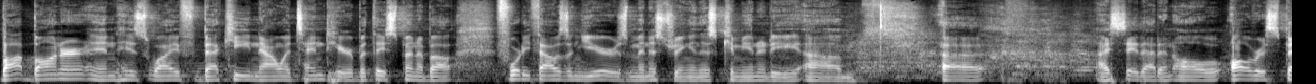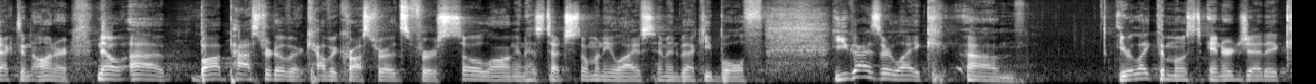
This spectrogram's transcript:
Bob Bonner and his wife Becky now attend here, but they spent about 40,000 years ministering in this community. Um, uh, I say that in all, all respect and honor. No, uh, Bob pastored over at Calvary Crossroads for so long and has touched so many lives, him and Becky both. You guys are like, um, you're like the most energetic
